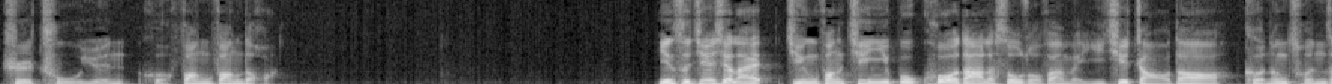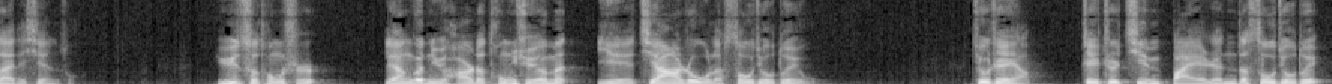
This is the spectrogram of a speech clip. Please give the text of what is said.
是楚云和芳芳的话。因此，接下来警方进一步扩大了搜索范围，以期找到可能存在的线索。与此同时，两个女孩的同学们也加入了搜救队伍。就这样，这支近百人的搜救队。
